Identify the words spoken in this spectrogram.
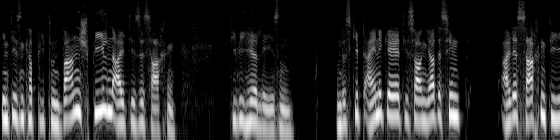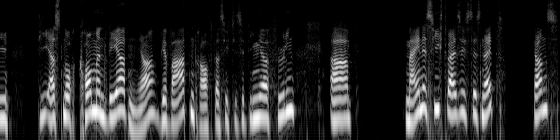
in diesen Kapiteln? Wann spielen all diese Sachen, die wir hier lesen? Und es gibt einige, die sagen, ja, das sind alles Sachen, die, die erst noch kommen werden. Ja? Wir warten darauf, dass sich diese Dinge erfüllen. Äh, meine Sichtweise ist es nicht ganz.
